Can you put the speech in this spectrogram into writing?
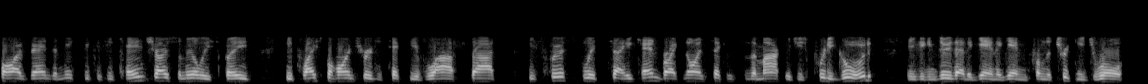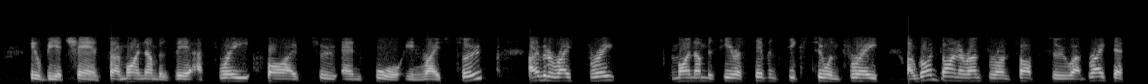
five, Van der Nick, because he can show some early speed. He placed behind True Detective last start. His first split, uh, he can break nine seconds to the mark, which is pretty good. If he can do that again, again from the tricky draw, he'll be a chance. So my numbers there are three, five, two, and four in race two. Over to race three, my numbers here are seven, six, two, and three. I've gone Dyna Runter on top to uh, break a,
